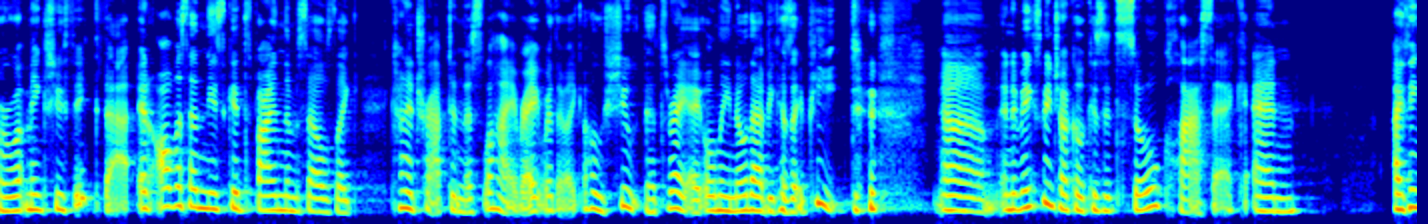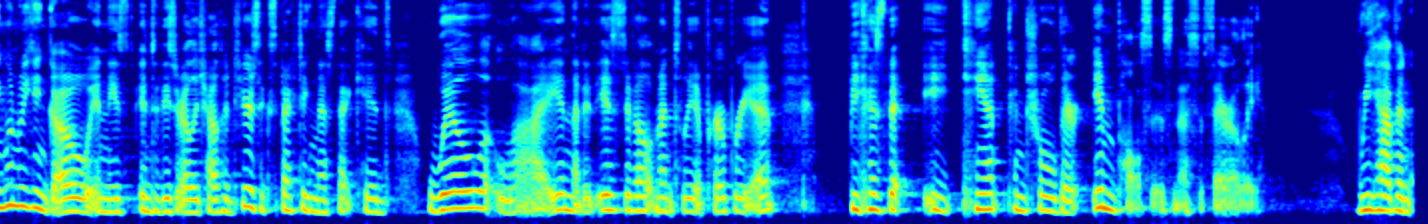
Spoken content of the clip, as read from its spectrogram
Or what makes you think that? And all of a sudden, these kids find themselves like kind of trapped in this lie, right? Where they're like, oh, shoot, that's right. I only know that because I peeked. um, and it makes me chuckle because it's so classic. And I think when we can go in these into these early childhood years expecting this that kids will lie and that it is developmentally appropriate, because they can't control their impulses necessarily. We have an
